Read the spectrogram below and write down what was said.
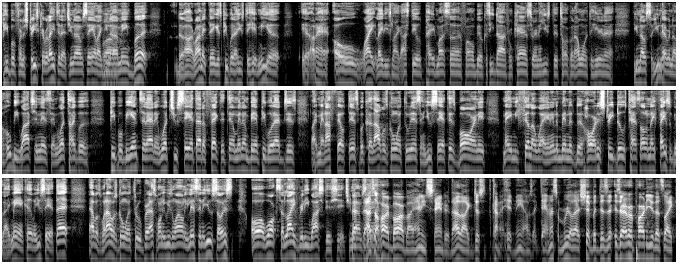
People from the streets can relate to that, you know what I'm saying? Like, you know what I mean? But the ironic thing is people that used to hit me up, yeah, I done had old white ladies like I still paid my son phone bill because he died from cancer and he used to talk and I wanted to hear that, you know. So you never know who be watching this and what type of people be into that and what you said that affected them. It done been people that just like, man, I felt this because I was going through this and you said this bar and it made me feel away. And then it been the, the hardest street dudes all on their face would be like, man, cuz when you said that, that was what I was going through, bro. That's the only reason why I only listen to you. So it's all walks of life really watch this shit. You know That- what I'm saying? that's a hard bar by any standard. That like just kind of hit me. I was like, damn, that's some real ass shit. But does there, is there ever a part of you that's like,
